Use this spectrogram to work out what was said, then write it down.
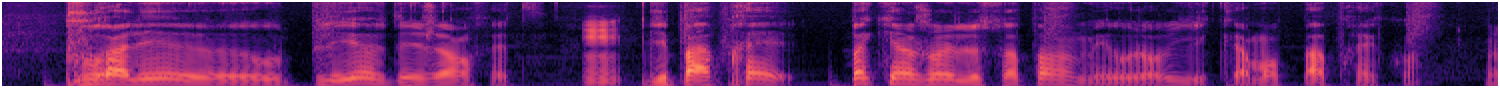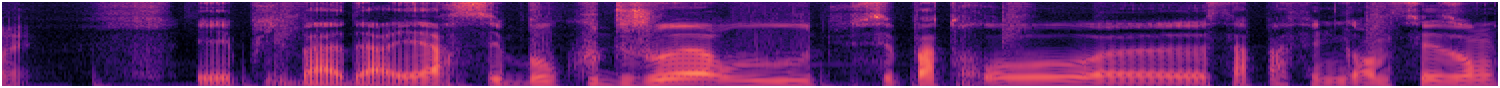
pour aller euh, au playoff déjà en fait. Mm. Il n'est pas prêt. Pas qu'un joueur ne le soit pas, mais aujourd'hui il est clairement pas prêt quoi. Ouais. Et puis bah derrière c'est beaucoup de joueurs où tu sais pas trop, euh, ça n'a pas fait une grande saison.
